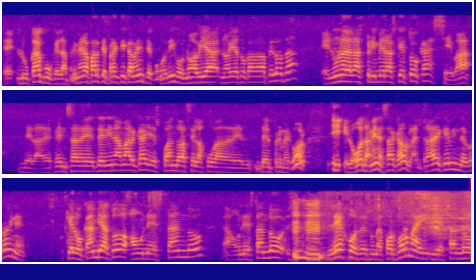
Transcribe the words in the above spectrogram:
eh, Lukaku, que en la primera parte prácticamente, como digo, no había, tocado la pelota, en una de las primeras que toca se va de la defensa de, Dinamarca y es cuando hace la jugada del, primer gol. Y, y, luego también está, claro, la entrada de Kevin De Bruyne, que lo cambia todo, aun estando aún estando lejos de su mejor forma y, estando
